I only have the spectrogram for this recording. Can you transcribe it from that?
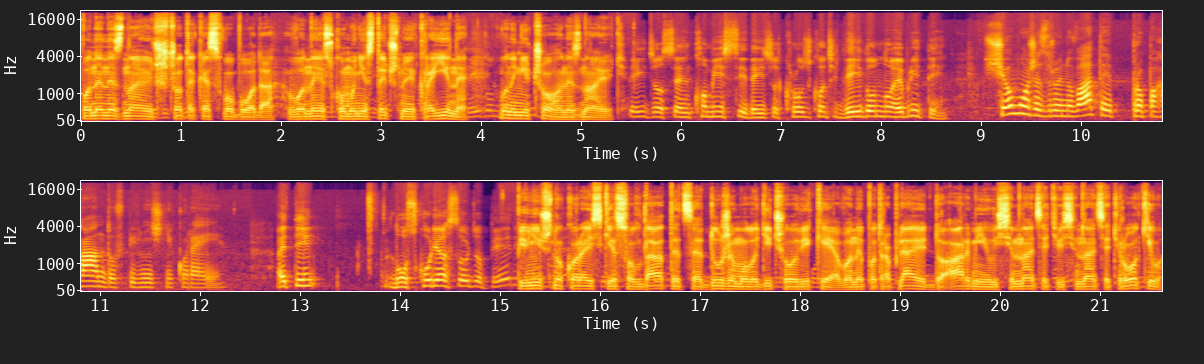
Вони не знають, що таке свобода. Вони з комуністичної країни. Вони нічого не знають. Що може зруйнувати пропаганду в Північній Кореї? Північно-корейські солдати це дуже молоді чоловіки. Вони потрапляють до армії у 17-18 років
